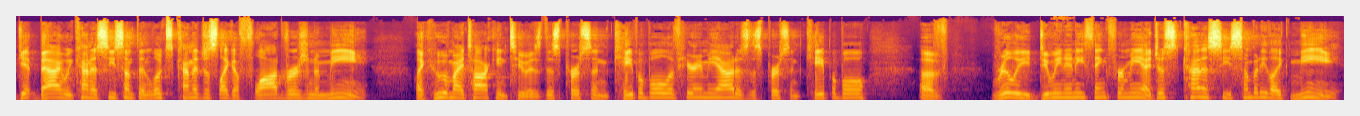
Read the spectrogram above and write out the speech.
get back, we kind of see something that looks kind of just like a flawed version of me. Like, who am I talking to? Is this person capable of hearing me out? Is this person capable of really doing anything for me? I just kind of see somebody like me.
